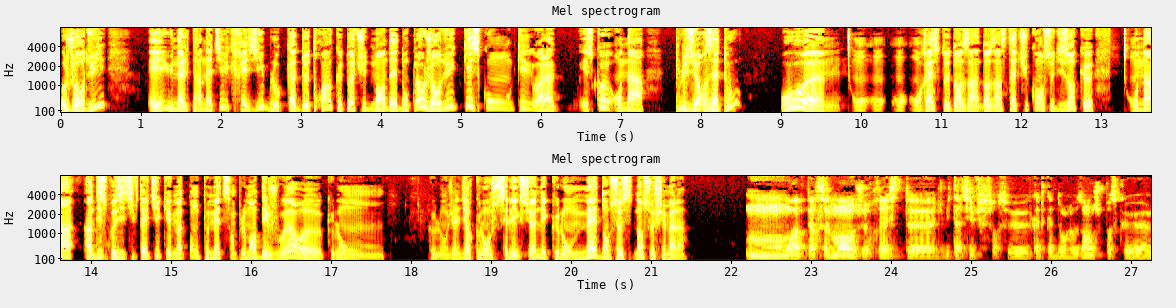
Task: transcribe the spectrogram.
aujourd'hui et une alternative crédible au 4-2-3 que toi tu demandais. Donc là aujourd'hui, qu'est-ce qu'on, voilà, est-ce qu'on a plusieurs atouts ou euh, on, reste dans un dans un statu quo en se disant que on a un dispositif tactique et maintenant on peut mettre simplement des joueurs euh, que l'on que l'on j'allais dire que l'on sélectionne et que l'on met dans ce dans ce schéma là. Moi personnellement, je reste euh, dubitatif sur ce 4-4 dans Losange parce que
